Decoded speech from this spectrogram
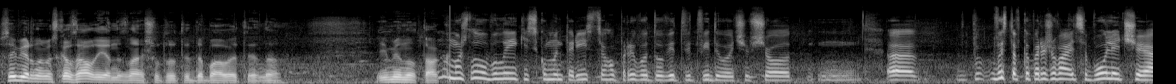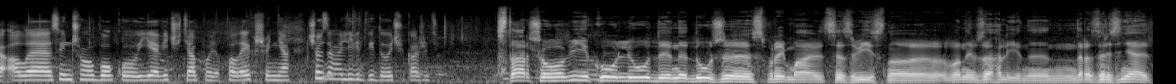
Все вірно ви сказали, я не знаю, що тут і додати. Да. Іменно так. Ну, можливо, були якісь коментарі з цього приводу від відвідувачів, що е, виставки переживаються боляче, але з іншого боку є відчуття пол- полегшення. Що взагалі відвідувачі кажуть? Старшого віку люди не дуже сприймають це, звісно. Вони взагалі не, розрізняють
